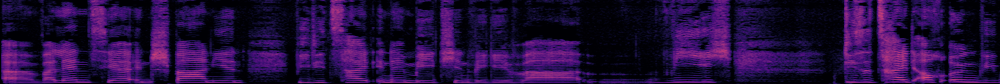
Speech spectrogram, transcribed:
äh, Valencia, in Spanien, wie die Zeit in der Mädchen-WG war, wie ich diese Zeit auch irgendwie,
